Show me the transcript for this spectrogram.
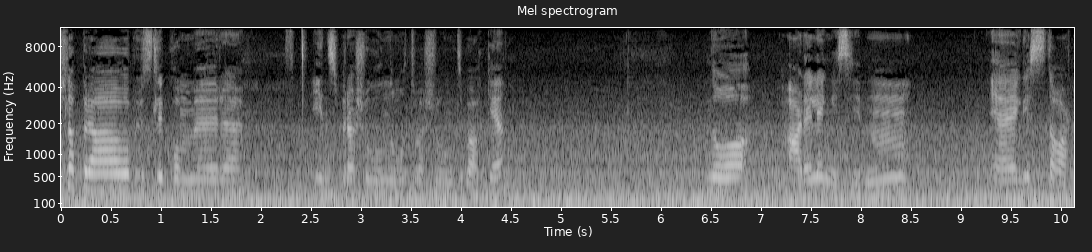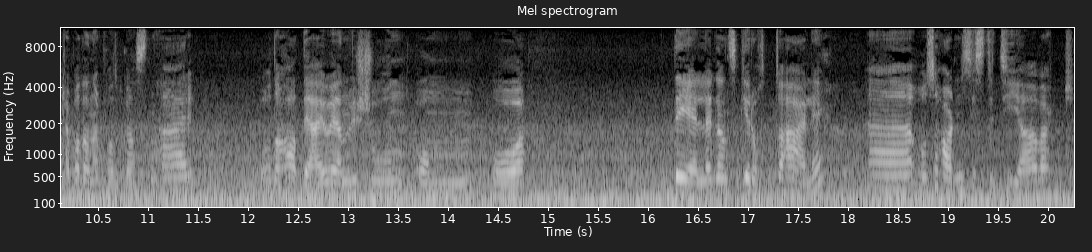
slapper av, og plutselig kommer inspirasjonen inspirasjon og motivasjon tilbake igjen. Nå er det lenge siden jeg egentlig starta på denne podkasten her, og da hadde jeg jo en visjon om å dele ganske rått og ærlig. Eh, og så har den siste tida vært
